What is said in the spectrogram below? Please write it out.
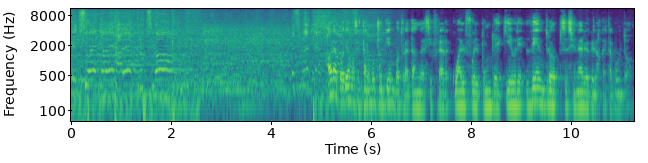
el sueño de la destrucción. Ahora podríamos estar mucho tiempo tratando de descifrar cuál fue el punto de quiebre dentro de Obsesionario que los catapultó,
